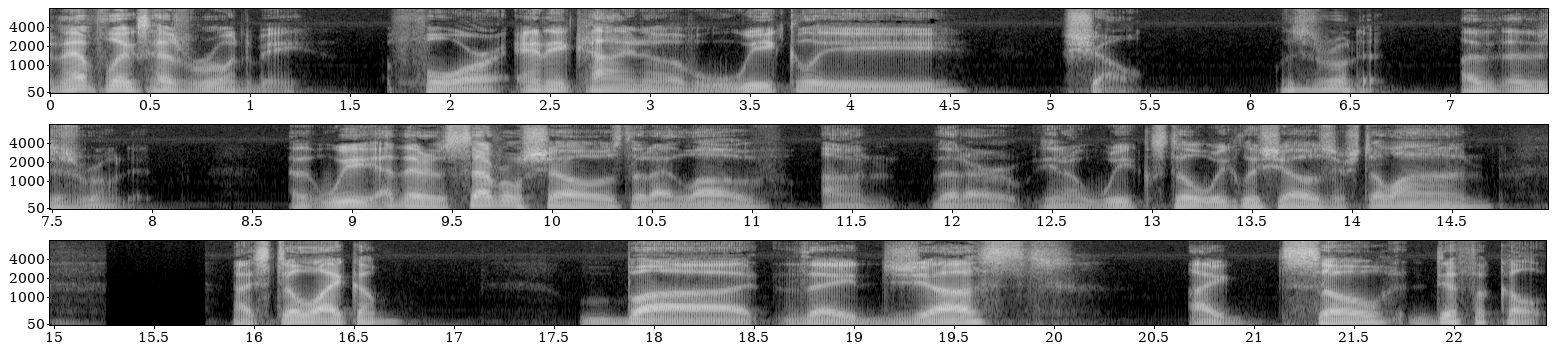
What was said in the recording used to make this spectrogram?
Netflix has ruined me for any kind of weekly show. They just ruined it. They just ruined it. Uh, We there's several shows that I love on that are you know week still weekly shows. They're still on. I still like them, but they just I so difficult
